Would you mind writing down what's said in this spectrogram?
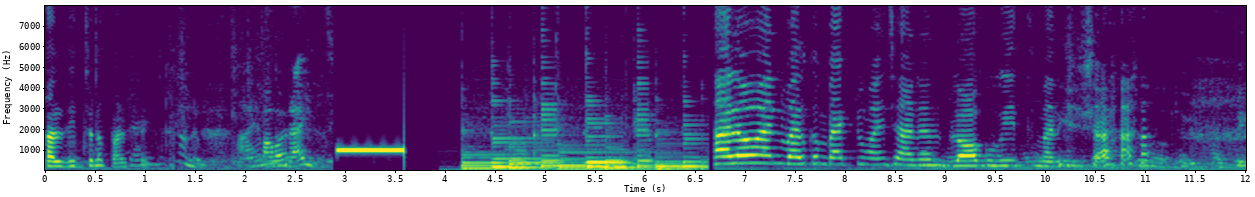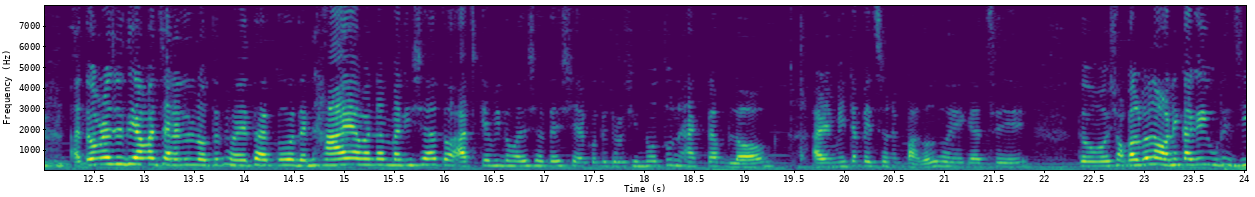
হালদির জন্য perfect hello and welcome back to my channel blog with Manisha তোমরা যদি আমার চ্যানেলে নতুন হয়ে থাকো দেন হাই আমার নাম মানিষা তো আজকে আমি তোমাদের সাথে শেয়ার করতে চলেছি নতুন একটা ব্লগ আর পেছনে পাগল হয়ে গেছে। তো সকালবেলা অনেক আগেই উঠেছি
